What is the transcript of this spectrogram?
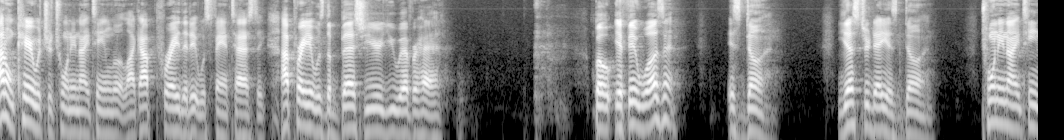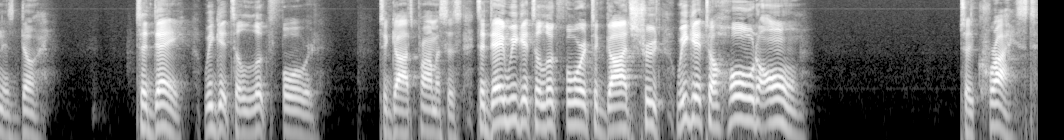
I don't care what your 2019 looked like. I pray that it was fantastic. I pray it was the best year you ever had. But if it wasn't, it's done. Yesterday is done. 2019 is done. Today, we get to look forward to God's promises. Today, we get to look forward to God's truth. We get to hold on to Christ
